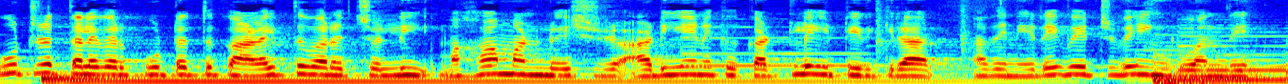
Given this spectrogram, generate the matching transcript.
கூற்றத் தலைவர் கூட்டத்துக்கு அழைத்து வரச் சொல்லி மகாமண்டலேஸ்வரர் அடியேனுக்கு கட்டளையிட்டிருக்கிறார். அதை நிறைவேற்றவே இங்கு வந்தேன்.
